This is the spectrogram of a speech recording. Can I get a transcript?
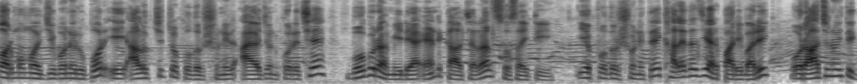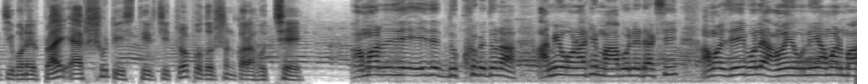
কর্মময় জীবনের উপর এই আলোকচিত্র প্রদর্শনীর আয়োজন করেছে Bogura media and cultural society. এ প্রদর্শনীতে খালেদা জিয়ার পারিবারিক ও রাজনৈতিক জীবনের প্রায় একশোটি স্থিরচিত্র প্রদর্শন করা হচ্ছে। আমার যে, এই যে দুঃখ বেদনা আমি ওনাকে মা বলে ডাকছি। আমার যেই বলে, আমি, উনি আমার মা।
